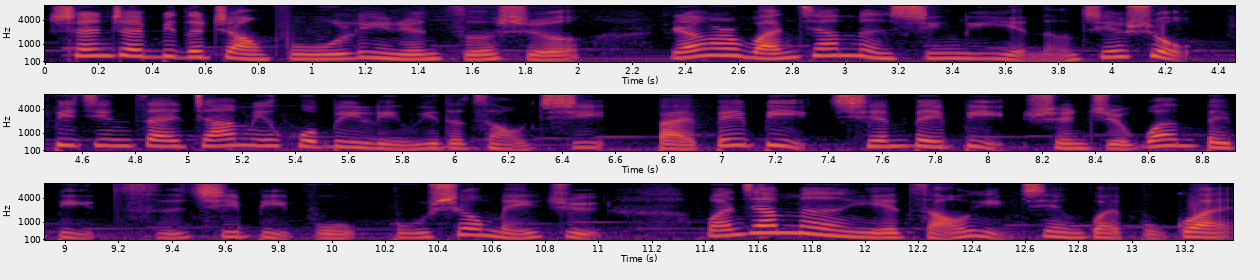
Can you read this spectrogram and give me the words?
山寨币的涨幅令人啧舌。然而，玩家们心里也能接受，毕竟在加密货币领域的早期，百倍币、千倍币甚至万倍币此起彼伏，不胜枚举，玩家们也早已见怪不怪。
